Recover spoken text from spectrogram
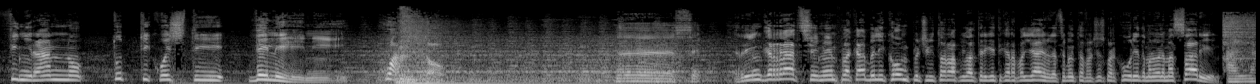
finiranno tutti questi veleni? Quando? Eh, sì. Ringrazio i miei implacabili complici Vittorio Lapi, Valtteri Ghetti Carapagliani, un ringraziamento a Francesco Arcuri ed Emanuele Massari. Alla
